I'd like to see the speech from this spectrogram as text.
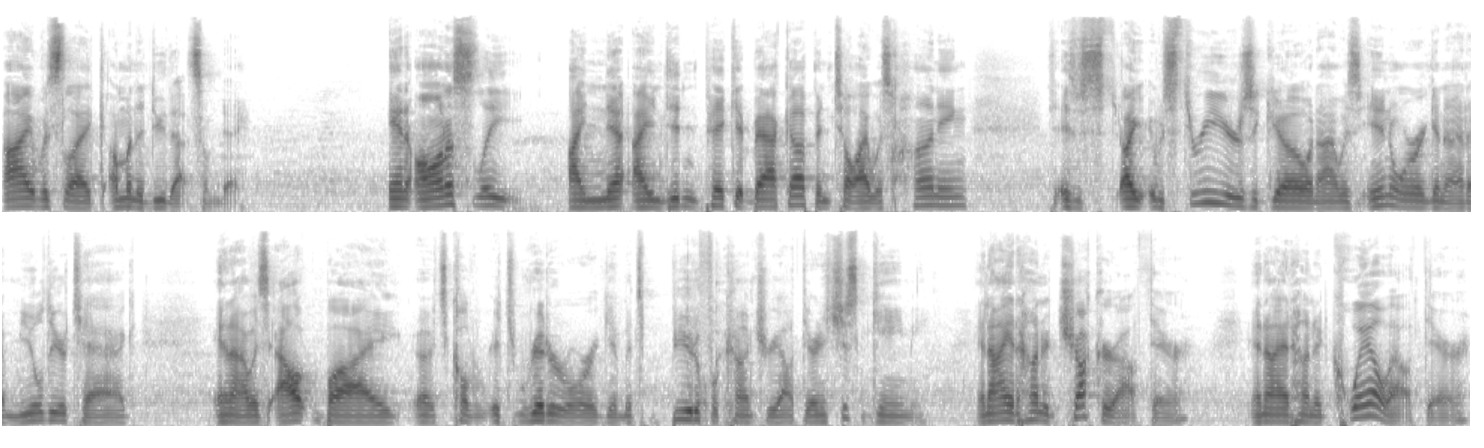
I was like, I'm going to do that someday. And honestly, I, ne- I didn't pick it back up until I was hunting. It was, I, it was three years ago, and I was in Oregon. I had a mule deer tag, and I was out by, uh, it's called, it's Ritter, Oregon. It's beautiful country out there, and it's just gamey. And I had hunted chukar out there, and I had hunted quail out there,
